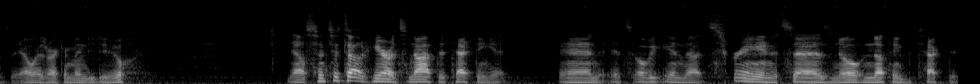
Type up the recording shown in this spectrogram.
as they always recommend you do. Now, since it's out here, it's not detecting it, and it's over in that screen. It says no, nothing detected.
